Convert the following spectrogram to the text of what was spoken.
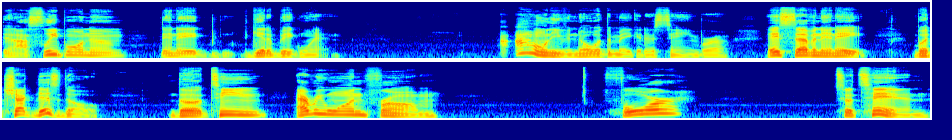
Then I sleep on them, then they get a big win. I don't even know what to make of this team, bro. They seven and eight, but check this though. The team, everyone from four to ten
